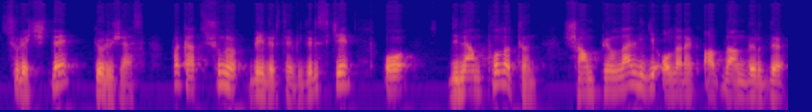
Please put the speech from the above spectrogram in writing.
süreçte göreceğiz. Fakat şunu belirtebiliriz ki o Dilan Polat'ın Şampiyonlar Ligi olarak adlandırdığı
